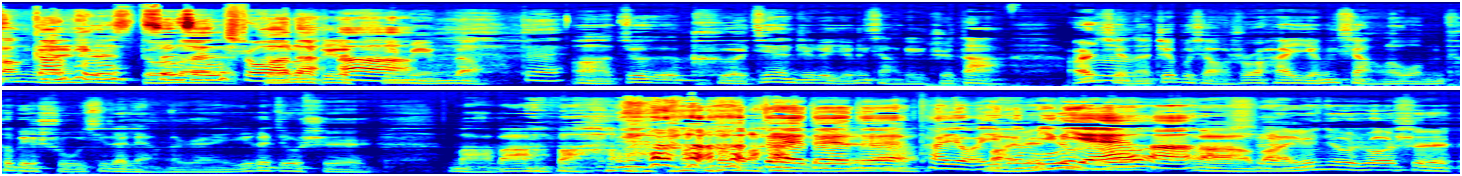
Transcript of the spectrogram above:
当刚听年是得森了森说的得了这个啊提，名的对，啊，就可见这个影响力之大。而且呢，这部小说还影响了我们特别熟悉的两个人，一个就是马爸爸，马对云对对啊他有一个名言啊马云就说是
